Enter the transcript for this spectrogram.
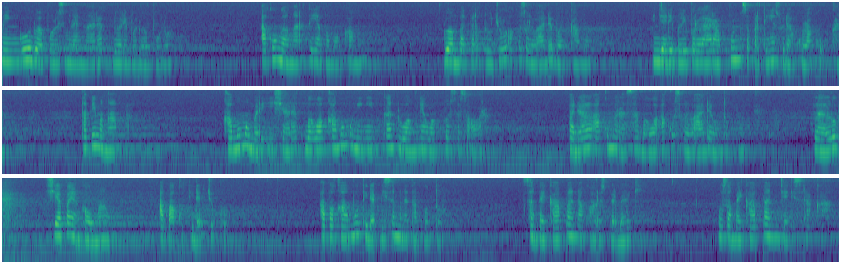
Minggu 29 Maret 2020 Aku gak ngerti apa mau kamu 24 per 7 aku selalu ada buat kamu Menjadi pelipur lara pun sepertinya sudah kulakukan Tapi mengapa? Kamu memberi isyarat bahwa kamu menginginkan luangnya waktu seseorang Padahal aku merasa bahwa aku selalu ada untukmu Lalu, siapa yang kau mau? Apa aku tidak cukup? Apa kamu tidak bisa menetap utuh? Sampai kapan aku harus berbagi? Mau sampai kapan jadi serakah?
